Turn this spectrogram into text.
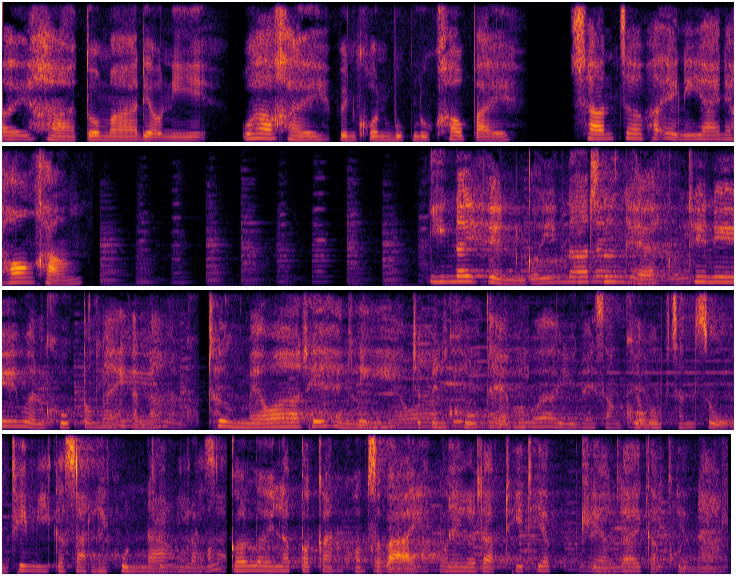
ไปหาตัวมาเดี๋ยวนี้ ว่าใครเป็นคนบุกลุกเข้าไป ฉันเจอพระเอกนิยายในห้องขัง ยิ่งได้เห็นก็ยิ่งน่าทึ่งแฮะที่นี่เหมือนคุกตรงไหนกันนะ ถึงแม้ว่าที่แห่งนี้จะเป็นคุกแต่เพราะว่าอยู่ในสังคมชั้นสูงที่มีกษัตริย์และคุณนางละมั้งก็เลยรับประกันความสบายในระดับที่เทียบเคียงได้กับคุณนาง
